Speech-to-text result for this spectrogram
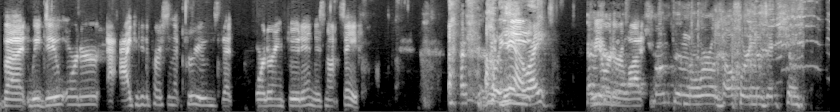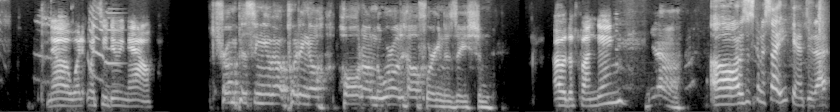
but we do order. I- I could be the person that proves that ordering food in is not safe. Oh yeah, right. We you order a lot about Trump and the World Health Organization. No, what what's he doing now? Trump is thinking about putting a hold on the World Health Organization. Oh, the funding. Yeah. Oh, I was just gonna say he can't do that.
